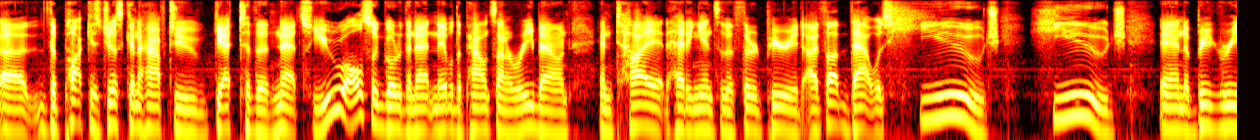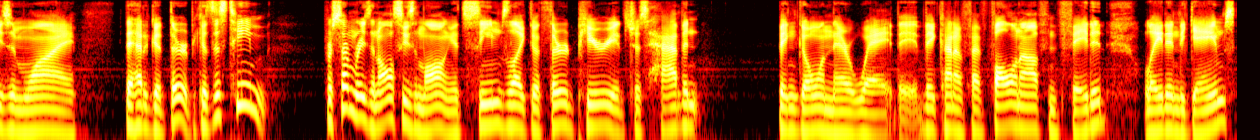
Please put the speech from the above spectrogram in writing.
uh, the puck is just going to have to get to the net. So you also go to the net and able to pounce on a rebound and tie it heading into the third period. I thought that was huge, huge, and a big reason why they had a good third because this team, for some reason, all season long, it seems like their third periods just haven't been going their way. They they kind of have fallen off and faded late into games.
